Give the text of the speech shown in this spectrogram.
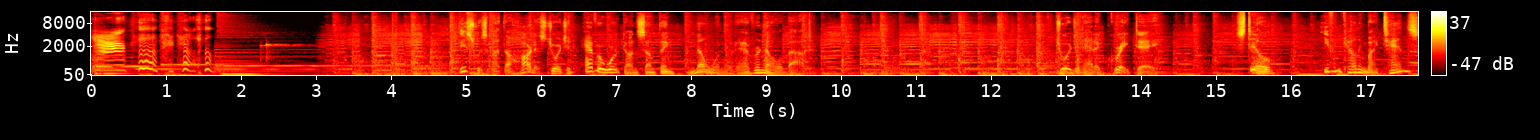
This was about the hardest George had ever worked on something no one would ever know about. George had had a great day. Still, even counting by tens,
